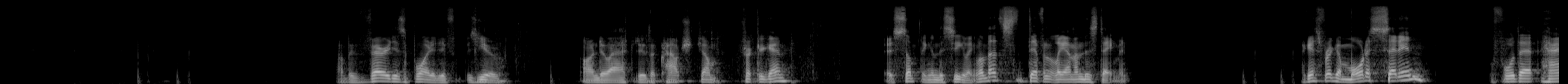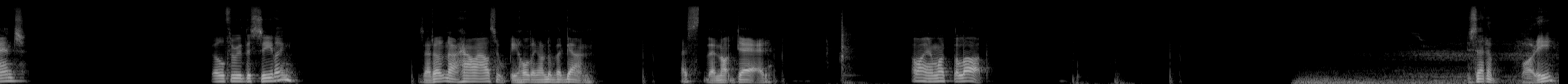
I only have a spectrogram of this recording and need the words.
I'll be very disappointed if it was you. Oh, and do I have to do the crouch jump trick again? There's something in the ceiling. Well, that's definitely an understatement. I guess rigor mortis set in before that hand fell through the ceiling. Because I don't know how else it would be holding onto the gun. That's, they're not dead. Oh, I unlocked the lock. Is that a body?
